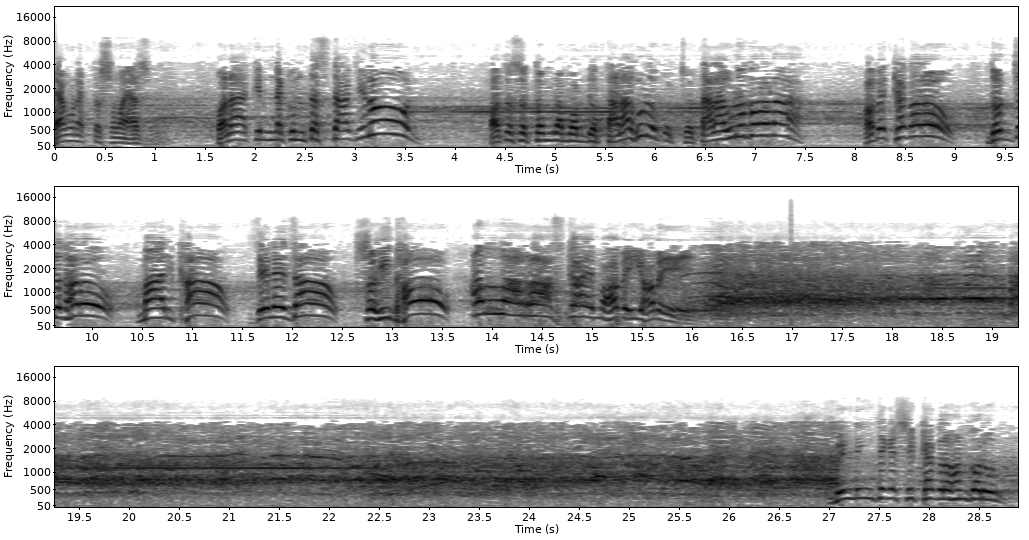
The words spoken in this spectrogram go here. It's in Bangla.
এমন একটা সময় আসবে। অথচ তোমরা বড্ড তাড়াহুড়ো করছ। তাড়াহুড়ো করো না। অপেক্ষা করো। ধৈর্য ধরো। মার খাও। জেলে যাও। শহীদ হও। আল্লাহ রাস কায়েম হবেই হবে। বিল্ডিং থেকে শিক্ষা গ্রহণ করুন।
